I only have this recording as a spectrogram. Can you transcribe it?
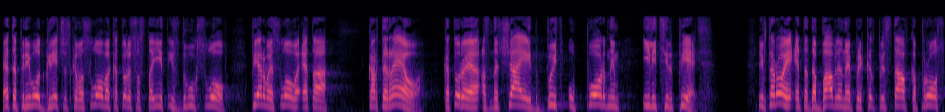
Это перевод греческого слова, которое состоит из двух слов. Первое слово – это картерео, которое означает быть упорным или терпеть. И второе – это добавленная приставка прос,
